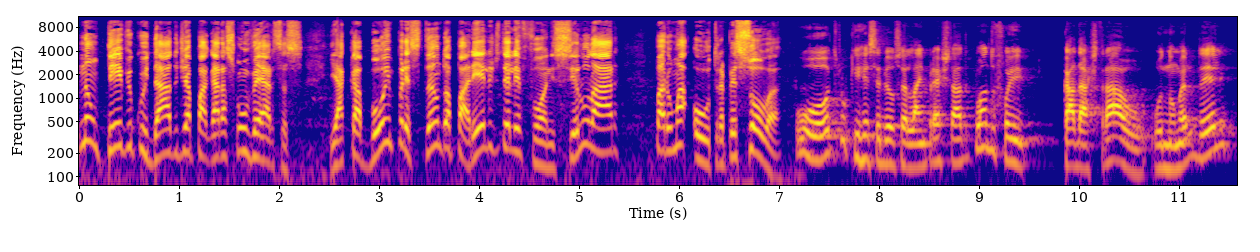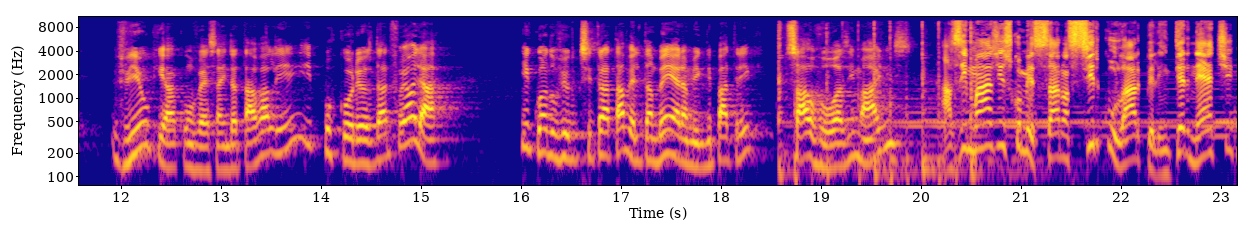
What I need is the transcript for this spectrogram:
não teve o cuidado de apagar as conversas e acabou emprestando o aparelho de telefone celular para uma outra pessoa. O outro, que recebeu o celular emprestado, quando foi cadastrar o, o número dele, viu que a conversa ainda estava ali e, por curiosidade, foi olhar. E quando viu do que se tratava, ele também era amigo de Patrick, salvou as imagens as imagens começaram a circular pela internet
